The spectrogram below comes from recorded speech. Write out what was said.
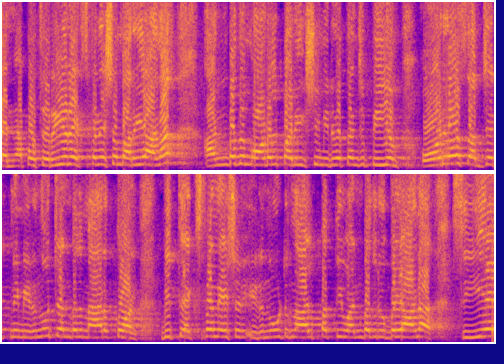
Then അപ്പോൾ ചെറിയൊരു എക്സ്പ്ലനേഷൻ പറയാണ് അൻപത് മോഡൽ പരീക്ഷയും ഇരുപത്തഞ്ച് പിയും ഓരോ സബ്ജക്റ്റിനും ഇരുന്നൂറ്റി അൻപത് മാരത്തോൺ വിത്ത് എക്സ്പ്ലനേഷൻ ഇരുന്നൂറ്റി നാൽപ്പത്തി ഒൻപത് രൂപയാണ്. സി എ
